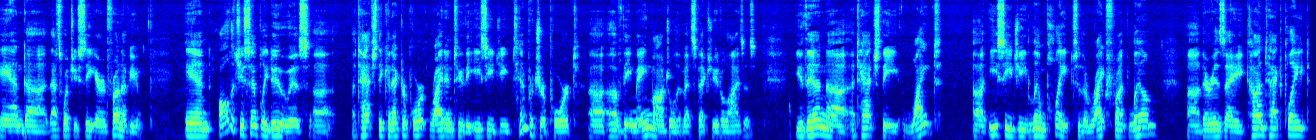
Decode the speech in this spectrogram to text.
and uh, that's what you see here in front of you. And all that you simply do is uh, attach the connector port right into the ECG temperature port uh, of the main module that VetSpecs utilizes. You then uh, attach the white uh, ECG limb plate to the right front limb. Uh, there is a contact plate,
